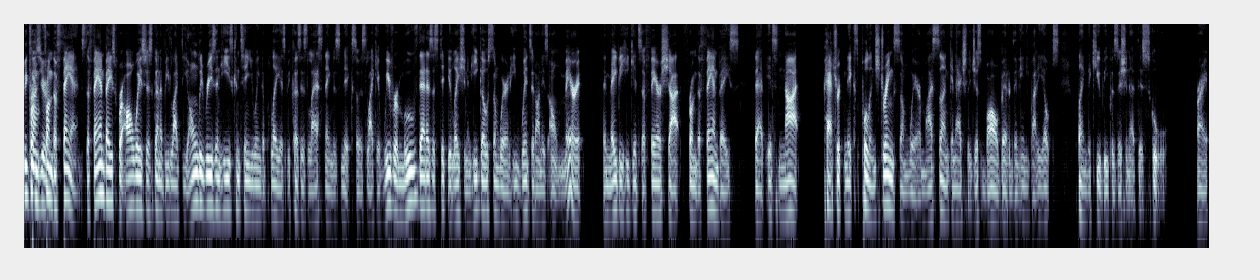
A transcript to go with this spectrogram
because From, from the fans, the fan base were always just going to be like the only reason he's continuing to play is because his last name is Nix. So it's like if we remove that as a stipulation and he goes somewhere and he wins it on his own merit, then maybe he gets a fair shot from the fan base that it's not Patrick Nix pulling strings somewhere. My son can actually just ball better than anybody else playing the QB position at this school, right?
